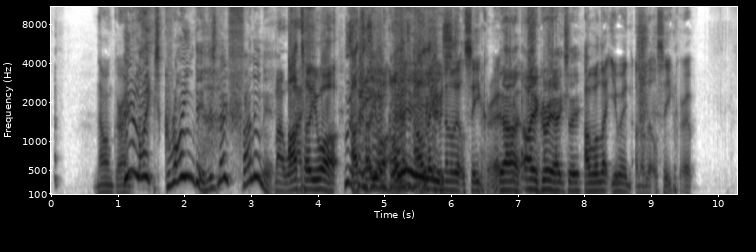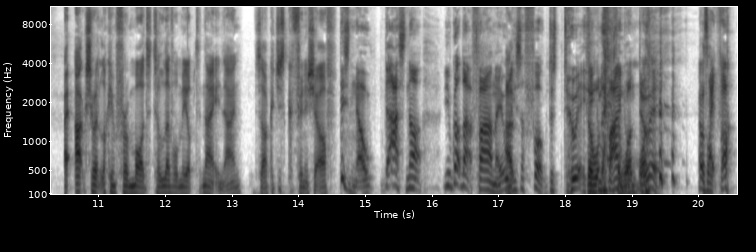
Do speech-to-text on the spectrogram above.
now I'm grinding. Who likes grinding? There's no fun in it. My wife. I'll tell you what. I'll tell you what. I'll let, I'll let you in on a little secret. Yeah, I agree. Actually, I will let you in on a little secret. I actually went looking for a mod to level me up to 99 so I could just finish it off. There's no. That's not. You've got that far, mate. Oh, I- it's a fuck. Just do it if The you can find the one. one- Do it. I was like, fuck,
